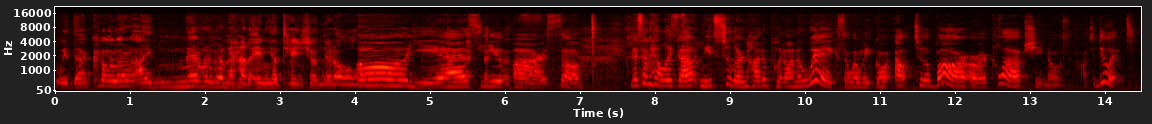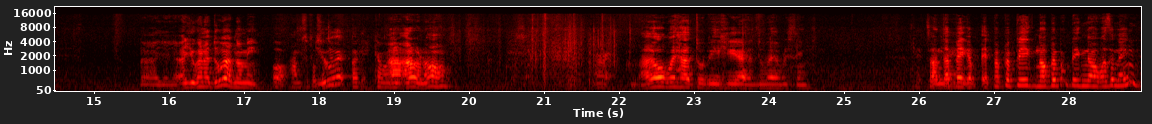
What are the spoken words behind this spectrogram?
With that color, I'm never gonna have any attention at all. Oh, yes, you are. So, Miss Angelica needs to learn how to put on a wig. So when we go out to a bar or a club, she knows how to do it. Uh, yeah, yeah. Are you gonna do it, not me? Oh, I'm supposed You? to do it? Okay, come on. I, I don't know. All right. I always had to be here and do everything. It's And the okay. Peppa, eh, Peppa Pig, no Peppa Pig, no, what's the name?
